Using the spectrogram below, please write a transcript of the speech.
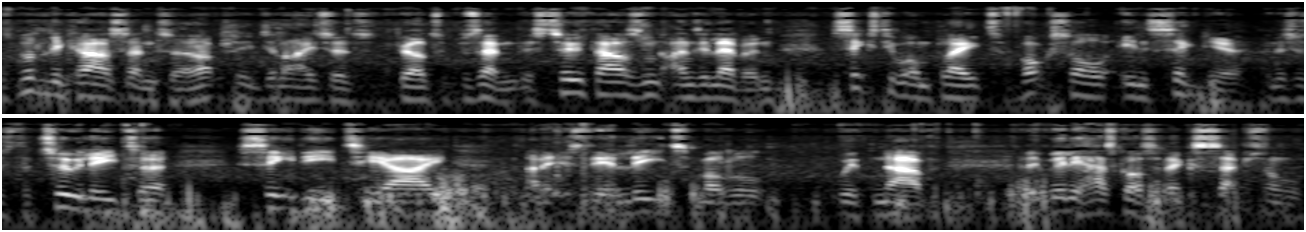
Osmotherley Car Centre are absolutely delighted to be able to present this 2011 61 plate Vauxhall Insignia. And this is the 2 litre CDTI and it is the elite model with nav. And it really has got an exceptional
